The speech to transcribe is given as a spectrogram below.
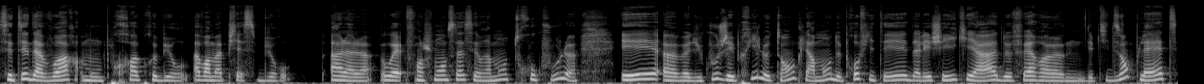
c'était d'avoir mon propre bureau, avoir ma pièce bureau. Ah là là, ouais, franchement, ça c'est vraiment trop cool. Et euh, bah, du coup, j'ai pris le temps clairement de profiter, d'aller chez Ikea, de faire euh, des petites emplettes,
